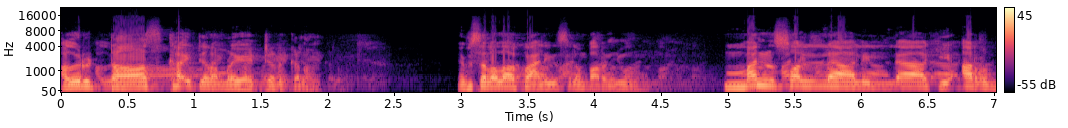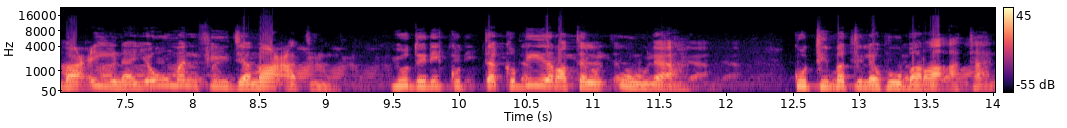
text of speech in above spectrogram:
അതൊരു ടാസ്ക് ആയിട്ട് നമ്മൾ ഏറ്റെടുക്കണം. നബി സല്ലല്ലാഹു അലൈഹി വസല്ലം പറഞ്ഞു മൻ സല്ലാ ലില്ലാഹി അർബഈന യൗമൻ ഫീ ജമാഅത്തിൻ യുദ്രികു തക്ബീറത്തൽ ഊല ലഹു ബറാഅത്താൻ.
